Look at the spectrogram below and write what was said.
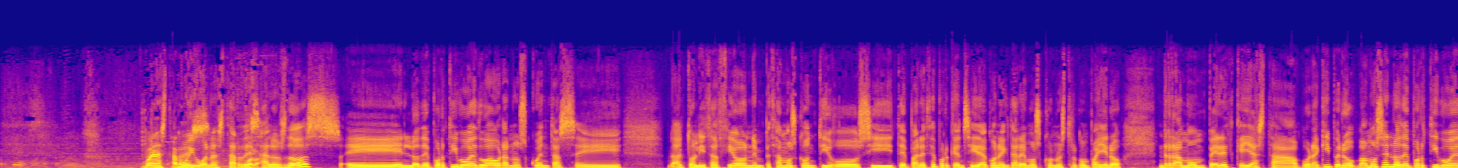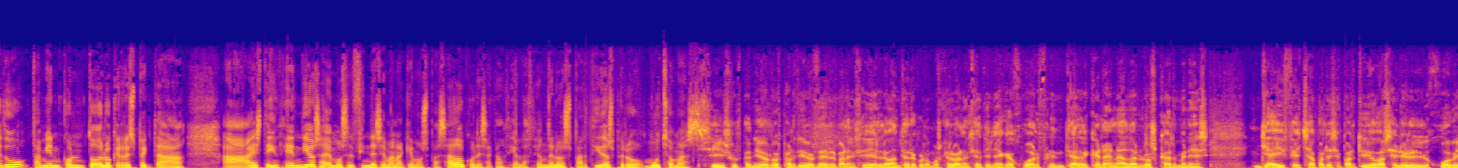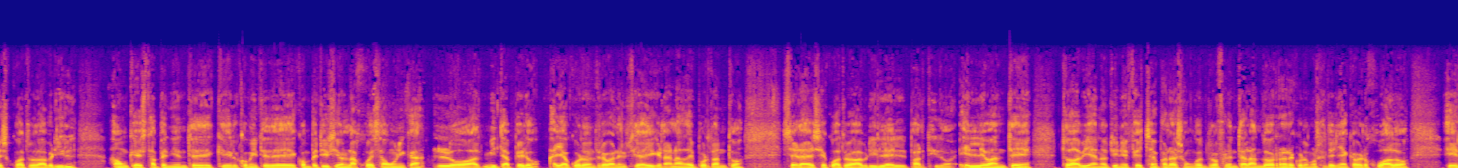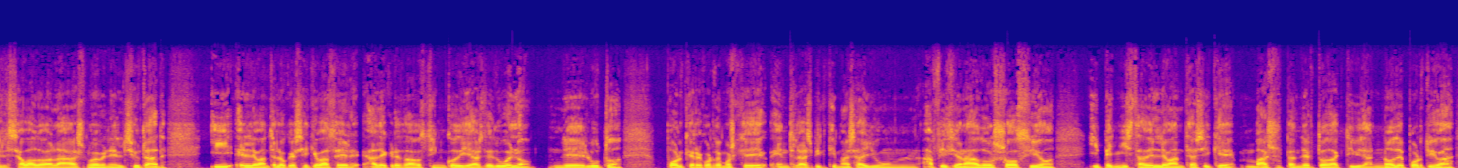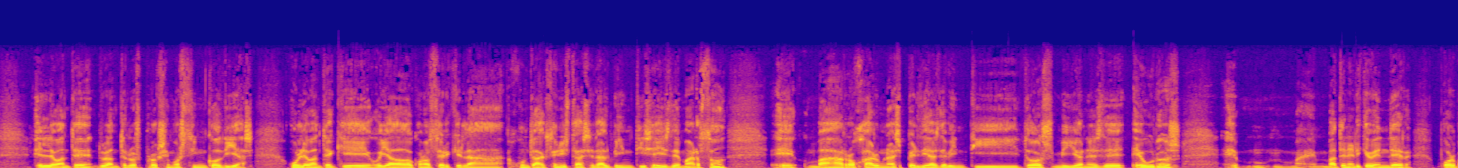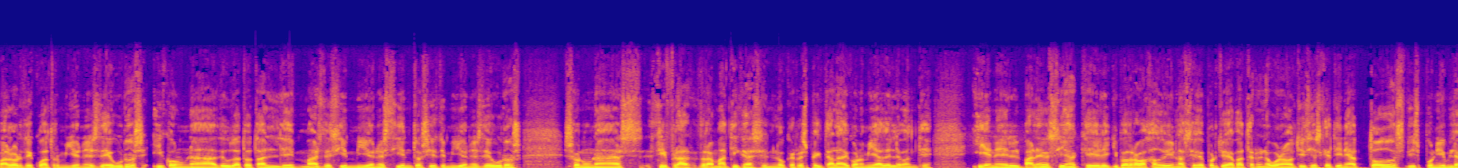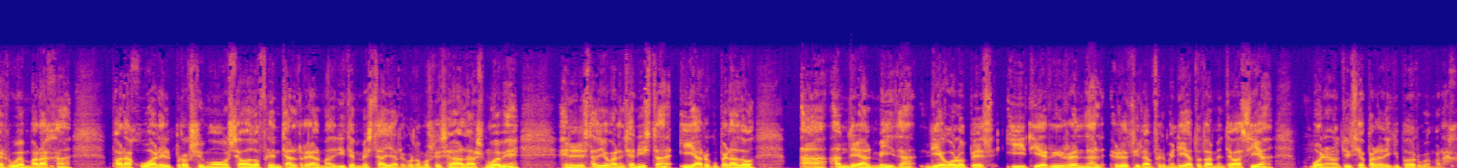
Muy buenas tardes a los dos. Eh, en lo deportivo, Edu, ahora nos cuentas eh, la actualización. Empezamos contigo, si te parece, porque enseguida conectaremos con nuestro compañero Ramón Pérez, que ya está por aquí. Pero vamos en lo deportivo, Edu, también con todo lo que respecta a, este incendio. Sabemos el fin de semana que hemos pasado con esa cancelación de los partidos, pero mucho más. Sí, suspendidos los partidos del Valencia y el Levante. Recordemos que el Valencia tenía que jugar frente al Granada en los Cármenes. Ya hay fecha para ese partido, va a ser el jueves 4 de abril, aunque está pendiente que el comité de competición, la jueza única, lo admita, pero hay acuerdo entre Valencia y Granada y por tanto será ese 4 de abril el partido. El Levante todavía no tiene fecha para su encuentro frente al Andorra. Recordemos que tenía que haber jugado el sábado a las 9 en el Ciutat y el Levante lo que sí que va a hacer ha decretado cinco días de duelo, de luto, porque recordemos que entre las víctimas hay un aficionado, socio y peñista del Levante, así que va a suspender toda actividad no deportiva el Levante durante los próximos cinco días. Un Levante que hoy ha dado a conocer que la Junta de Accionistas será el 26 de marzo, eh, va a arrojar unas pérdidas de 22 millones de euros, eh, va a tener que vender por valor de 4 millones de euros y con una deuda total de más de 100 millones, 107 millones de euros. Son unas cifras dramáticas en lo que respecta a la economía del Levante. Y en el Valencia, que el equipo ha trabajado hoy en la Ciudad Deportiva de Paterna, la buena noticia es que tiene a todos disponibles Rubén Baraja para jugar el próximo sábado frente al Real Madrid en Mestalla. Recordemos que será a las 9 en el Estadio Valencianista y ha recuperado a Andrea Almeida, Diego López y Thierry Rendal, es decir, la enfermería totalmente vacía. Buena noticia para el equipo de Rubén Baraja.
